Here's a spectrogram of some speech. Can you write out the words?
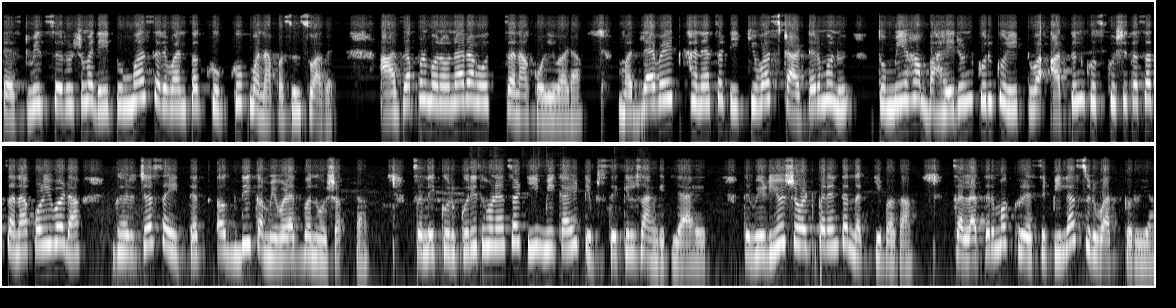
टेस्ट विथ सरुषमध्ये तुम्हा सर्वांचं खूप खूप मनापासून स्वागत. आज आपण बनवणार आहोत चना कोळीवाडा. मधल्या वेळेत खाण्यासाठी किंवा स्टार्टर म्हणून तुम्ही हा बाहेरून कुरकुरीत व आतून कुसकुशीत असा चना कोळीवाडा घरच्या साहित्यात अगदी कमी वेळात बनवू शकता. चणे कुरकुरीत होण्यासाठी मी काही टिप्स देखील सांगितल्या आहेत. तर व्हिडिओ शेवटपर्यंत नक्की बघा. चला तर मग रेसिपीला सुरुवात करूया.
